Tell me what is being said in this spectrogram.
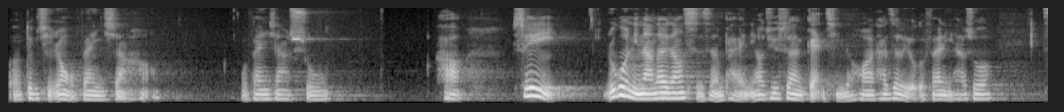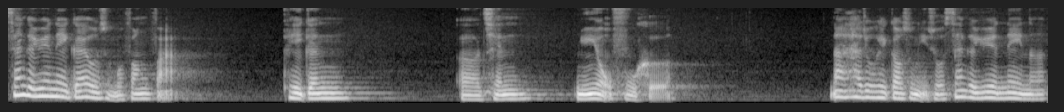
呃，对不起，让我翻一下哈，我翻一下书，好，所以。如果你拿到一张死神牌，你要去算感情的话，他这里有个翻译，他说三个月内该用什么方法可以跟呃前女友复合？那他就会告诉你说，三个月内呢，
